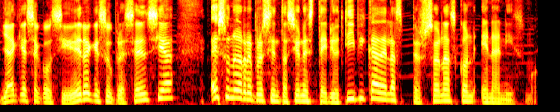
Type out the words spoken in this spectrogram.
ya que se considera que su presencia es una representación estereotípica de las personas con enanismo.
